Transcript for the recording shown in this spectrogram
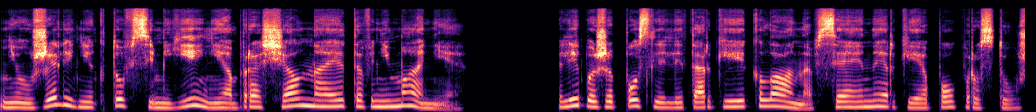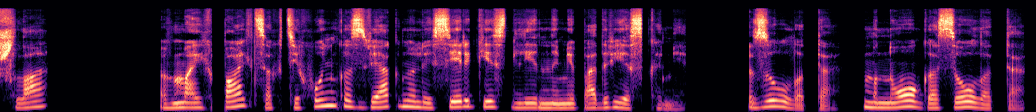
Неужели никто в семье не обращал на это внимания? Либо же после литургии клана вся энергия попросту ушла, в моих пальцах тихонько звякнули серьги с длинными подвесками. Золото, много золота.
